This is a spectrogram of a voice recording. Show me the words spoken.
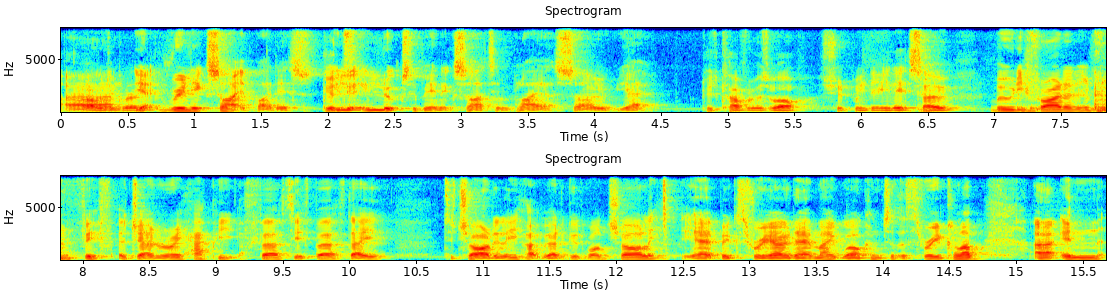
um, agree. Yeah, really excited by this. Good. He, he looks to be an exciting player. So yeah, Good cover as well, should we need it. So, Mooney Friday, 5th of January. Happy 30th birthday to Charlie Lee. Hope you had a good one, Charlie. yeah, big 3-0 there, mate. Welcome to the three club. Uh, in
